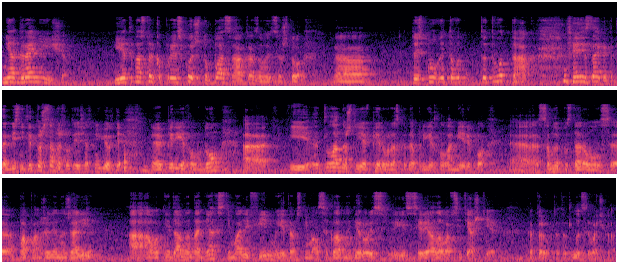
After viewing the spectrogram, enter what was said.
не ограничен. И это настолько происходит, что бац, а оказывается, что э, то есть, ну, это вот, это вот так. я не знаю, как это объяснить. Это то же самое, что вот я сейчас в Нью-Йорке э, переехал в дом, э, и это, ладно, что я в первый раз, когда приехал в Америку, э, со мной поздоровался папа Анжелина Джоли, а, а вот недавно на днях снимали фильмы, и там снимался главный герой из, из сериала «Во все тяжкие», который вот этот лысый в очках.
